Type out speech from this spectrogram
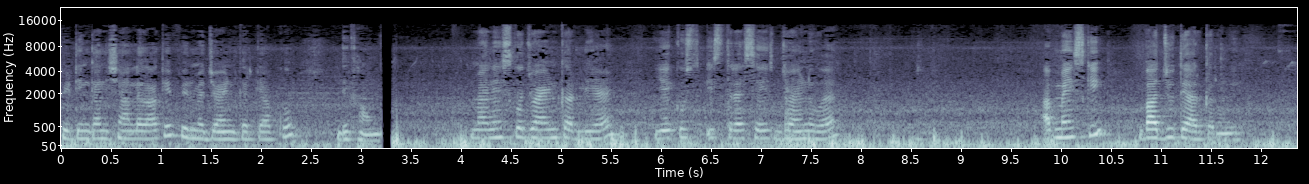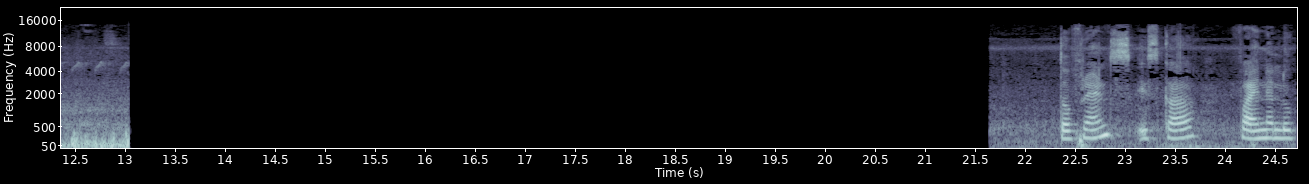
फिटिंग का निशान लगा के फिर मैं ज्वाइन करके आपको दिखाऊँगी। मैंने इसको ज्वाइन कर लिया है। ये कुछ इस तरह से ज्वाइन हुआ है। अब मैं इसकी बाजू तैयार करूँगी। तो फ्रेंड्स इसका फाइनल लुक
